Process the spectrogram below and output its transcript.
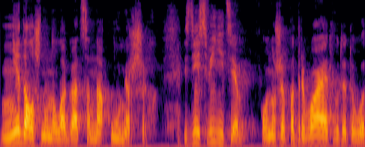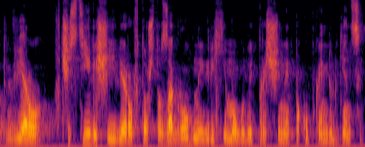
не должны налагаться на умерших. Здесь, видите, он уже подрывает вот эту вот веру в чистилище и веру в то, что загробные грехи могут быть прощены покупкой индульгенций.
